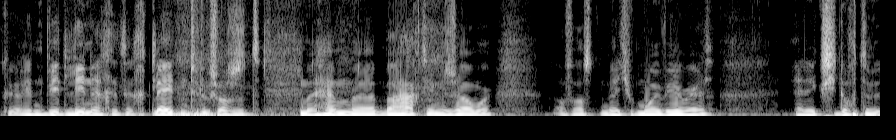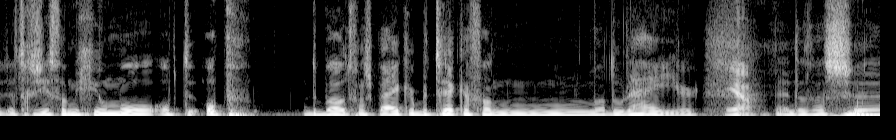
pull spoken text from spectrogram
keurig in wit linnen ge- gekleed natuurlijk, zoals het hem eh, behaagde in de zomer. Of als het een beetje mooi weer werd. En ik zie nog de, het gezicht van Michiel Mol op de, op de boot van Spijker betrekken van wat doet hij hier? Ja, En dat was, eh,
